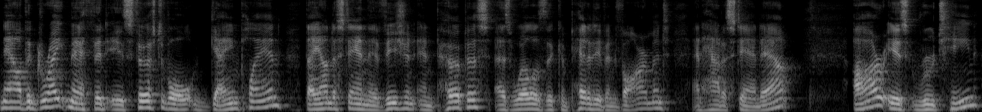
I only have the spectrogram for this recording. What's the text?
Now, the GREAT method is first of all game plan. They understand their vision and purpose, as well as the competitive environment and how to stand out. R is routine.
